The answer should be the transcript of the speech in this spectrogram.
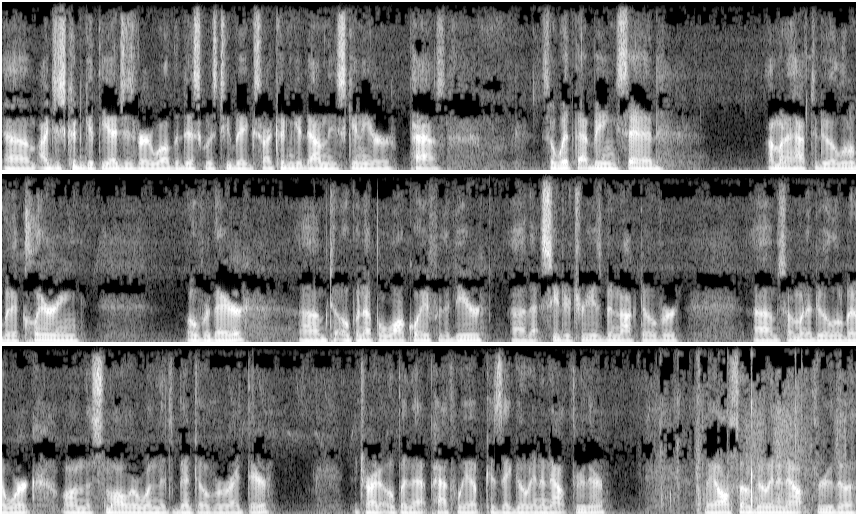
Um, I just couldn't get the edges very well. The disc was too big, so I couldn't get down these skinnier paths. So with that being said, I'm gonna have to do a little bit of clearing over there um, to open up a walkway for the deer. Uh, that cedar tree has been knocked over. Um, so I'm gonna do a little bit of work on the smaller one that's bent over right there to try to open that pathway up because they go in and out through there. They also go in and out through the,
